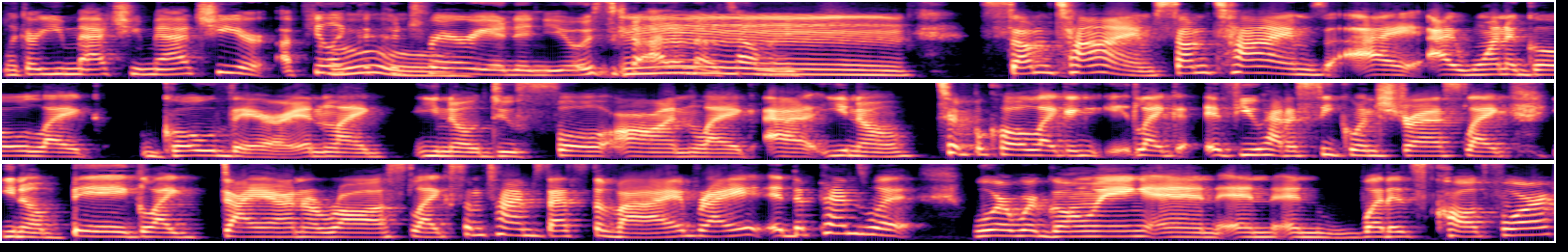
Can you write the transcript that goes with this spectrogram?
Like, are you matchy matchy? Or I feel like Ooh. the contrarian in you is, I don't know, tell me. Mm, sometimes, sometimes I, I want to go like go there and like you know do full on like at you know typical like like if you had a sequence dress like you know big like Diana Ross like sometimes that's the vibe right? It depends what where we're going and and and what it's called for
